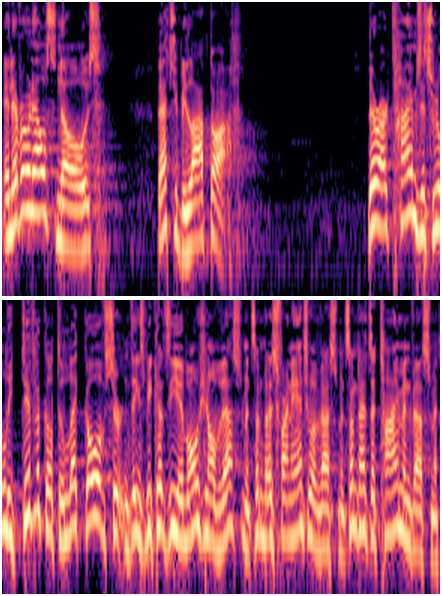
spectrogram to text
and everyone else knows, that should be lopped off. There are times it's really difficult to let go of certain things because the emotional investment, sometimes financial investment, sometimes a time investment.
